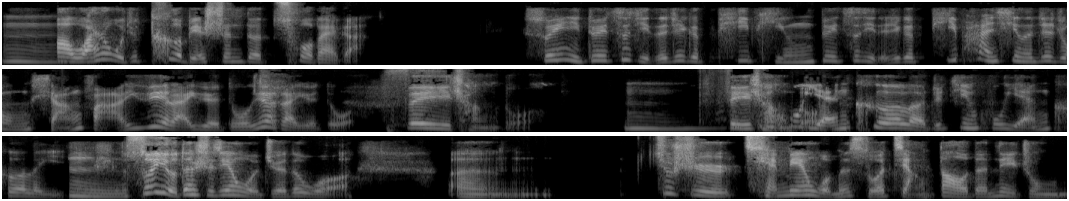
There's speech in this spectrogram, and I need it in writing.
嗯，啊，完事我就特别深的挫败感。所以你对自己的这个批评，对自己的这个批判性的这种想法越来越多，越来越多，非常多。嗯，非常近乎严苛了，就近乎严苛了，已经。嗯，所以有段时间我觉得我，嗯，就是前面我们所讲到的那种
